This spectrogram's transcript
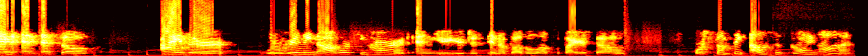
and, and and so either we're really not working hard and you're just in a bubble by yourself, or something else is going on.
